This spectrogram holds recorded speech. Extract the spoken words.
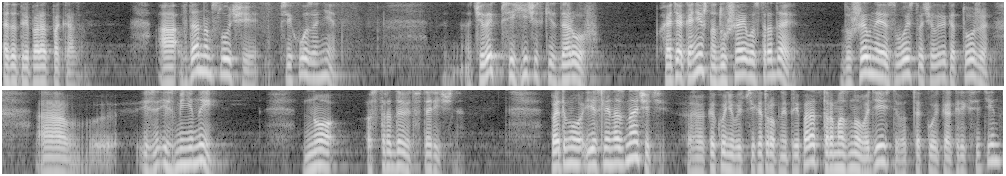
этот препарат показан. А в данном случае психоза нет – человек психически здоров. Хотя, конечно, душа его страдает. Душевные свойства человека тоже из, изменены, но страдают вторично. Поэтому, если назначить э, какой-нибудь психотропный препарат тормозного действия, вот такой, как рекситин,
